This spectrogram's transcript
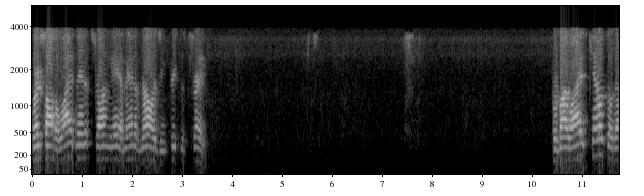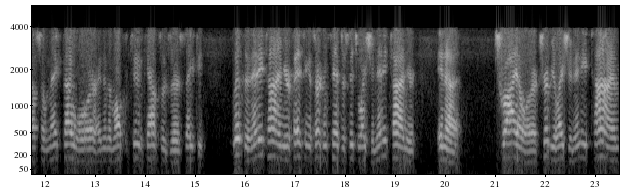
Verse 5 A wise man is strong, yea, a man of knowledge increases strength. For by wise counsel thou shalt make thy war, and in the multitude of counselors there is safety. Listen, anytime you're facing a circumstance or situation, anytime you're in a trial or a tribulation, anytime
